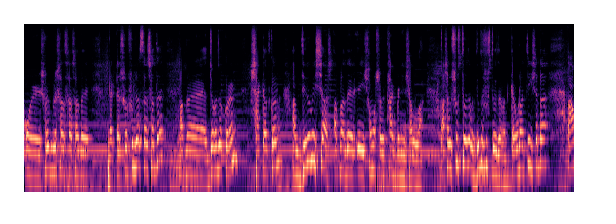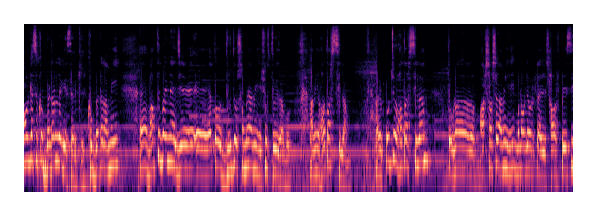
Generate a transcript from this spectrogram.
ওই শরীফুলের সাথে, ডাক্তার শফিউল্লাহ স্যারের সাথে আপনারা যোগাযোগ করেন, সাক্ষাৎ করেন। আমি দৃঢ় বিশ্বাস আপনাদের এই সমস্যাগুলো থাকবেন ইনশাল্লাহ। করি সুস্থ হয়ে যাবেন, দ্রুত সুস্থ হয়ে যাবেন। কারণ ওনার চিকিৎসাটা আমার কাছে খুব বেটার লেগেছে আর কি। খুব বেটার আমি ভাবতে পারি না যে এত দ্রুত সময়ে আমি সুস্থ হয়ে যাব। আমি হতাশ ছিলাম। আমি প্রচুর হতাশ ছিলাম। তো ওনার আশ্বাসে আমি মোটামুটি অনেকটাই সাহস পেয়েছি।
